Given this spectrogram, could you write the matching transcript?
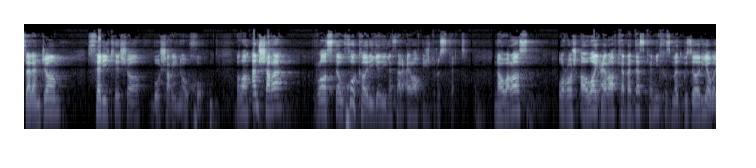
سەرەنجام سەری کێشا بۆ شەڕی ناوخۆ، بەڵام ئەم شەڕە ڕاستەوخۆ کاریگەری لەسەر عێراقیش دروست کرد. ناوەڕاست و ڕۆژئاوای عێراق کە بە دەست کەمی خزمەتگوزارییەوە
